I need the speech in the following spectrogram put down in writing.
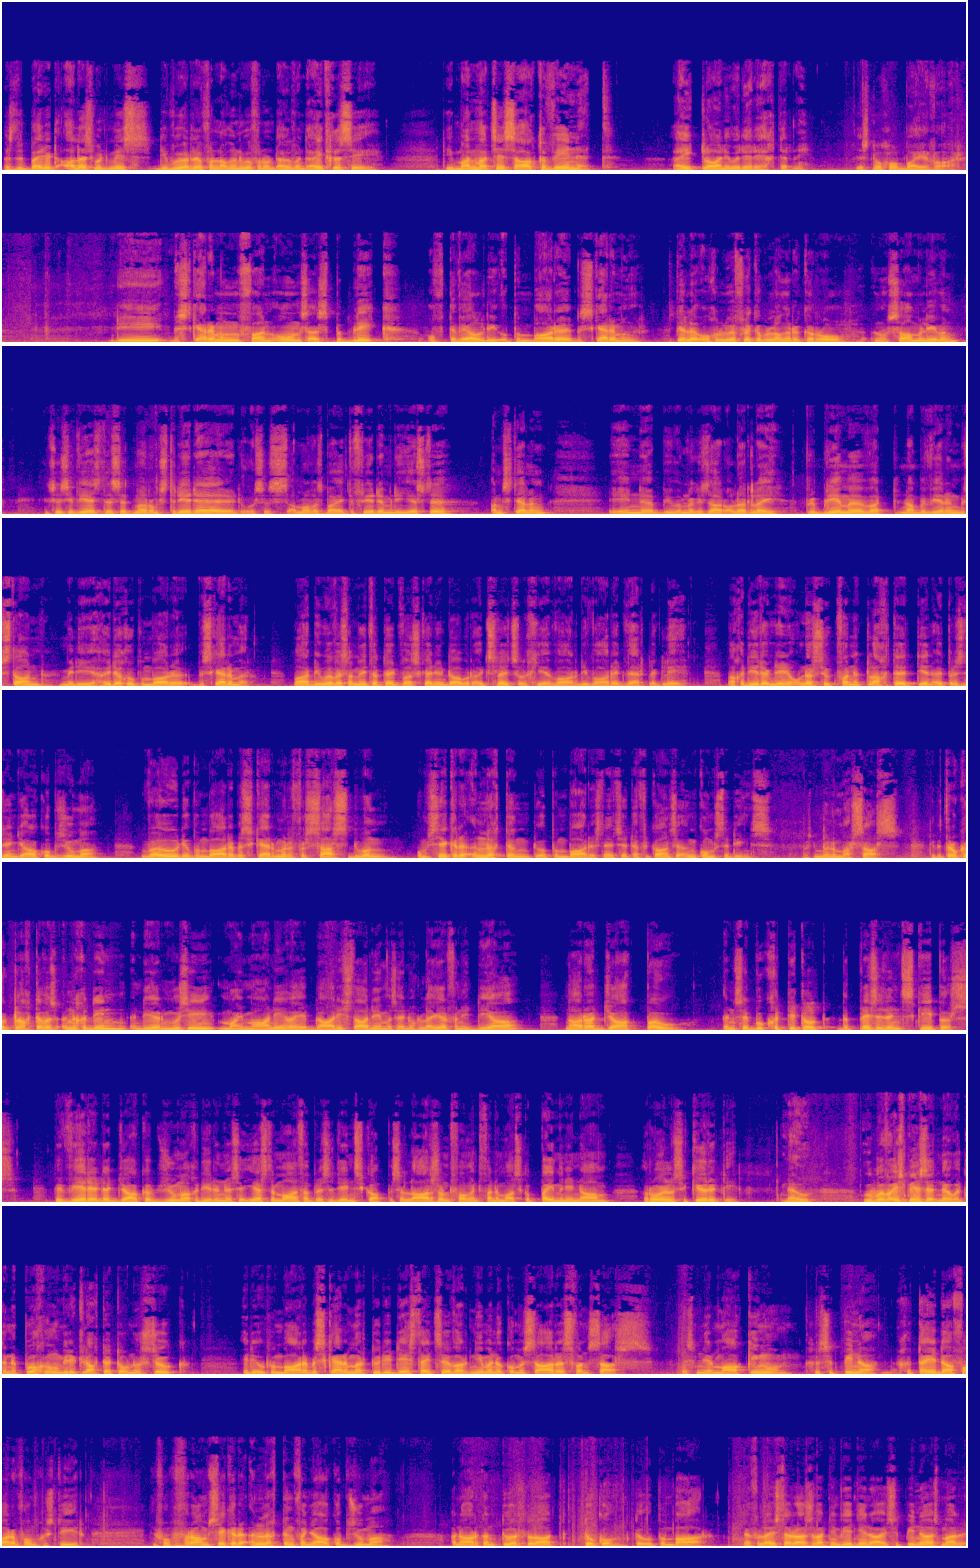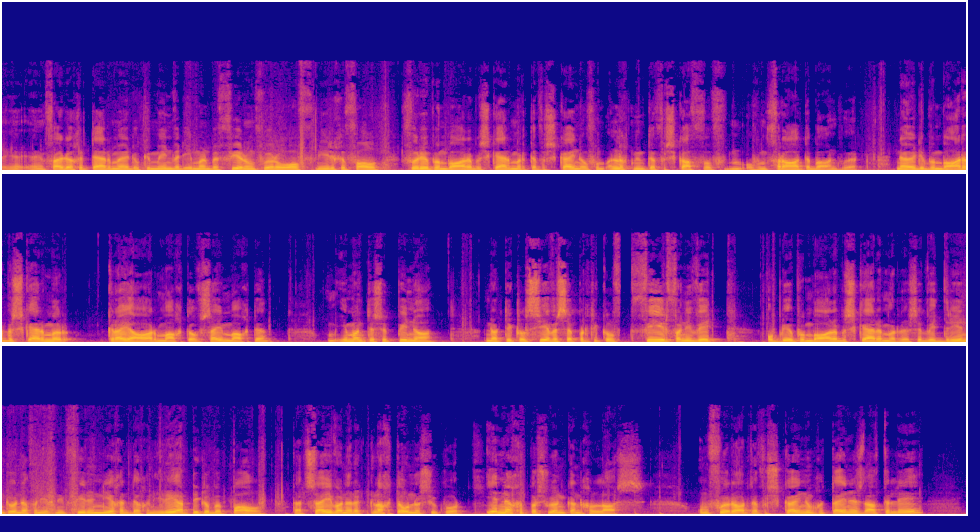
is dit by dit alles moet mens die woorde van Langehoven onthou want hy het gesê Die man wat sy saak gewen het, hy kla nie oor die regter nie. Dis nogal baie waar. Die beskerming van ons as publiek of terwyl die openbare beskerming speel 'n ongelooflike belangrike rol in ons samelewing. En soos jy weet, dis dit maar omstrede. Ons is almal was baie tevrede met die eerste aanstelling en uh, by oomblik is daar allerlei probleme wat na bewering bestaan met die huidige openbare beskermer. Maar die howe sal mettertyd waarskynlik daaroor uitsluitsel gee waar die waarheid werklik lê. Maar gedurende die ondersoek van 'n klagte teen oud-president Jacob Zuma, wou die openbare beskermer vir SARS dwing om sekere inligting te openbaar. Dis net Suid-Afrikaanse Inkomste Diens. Ons noem hulle maar SARS. Die betrokke klagte was ingedien deur Musi Maimani, hy het daardie stadium was hy nog leier van die DA, nadat Jacques Pau in sy boek getiteld The President's Keepers beweer het dat Jacob Zuma gedurende sy eerste maand van presidentskap 'n salaris ontvang het van 'n maatskappy met die naam Royal Security. Nou, hoe bewys mens dit nou want in 'n poging om hierdie klagte te ondersoek, het die openbare beskermer toe die destydse waarnemende kommissaris van SARS, dis meneer Makingom, gesubpoena, getuie daarvan vir hom gestuur en van gevra om sekere inligting van Jacob Zuma aan haar kantoor te laat toekom te openbaar. Nou vir luisteraars wat nie weet nie, daai subpoena is maar eenvoudige terme 'n dokument wat iemand beveel om voor 'n hof, in hierdie geval voor die openbare beskermer te verskyn of om inligting te verskaf of of om vrae te beantwoord. Nou die openbare beskermer kry haar magte of sy magte om iemand te subpoena in artikel 7 se artikel 4 van die wet op die openbare beskermer. Dis 'n wet 23 van 1994 en hierdie artikel bepaal dat sy wanneer 'n klagte ondersoek word, enige persoon kan gelas om voor haar te verskyn om getuienis af te lê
